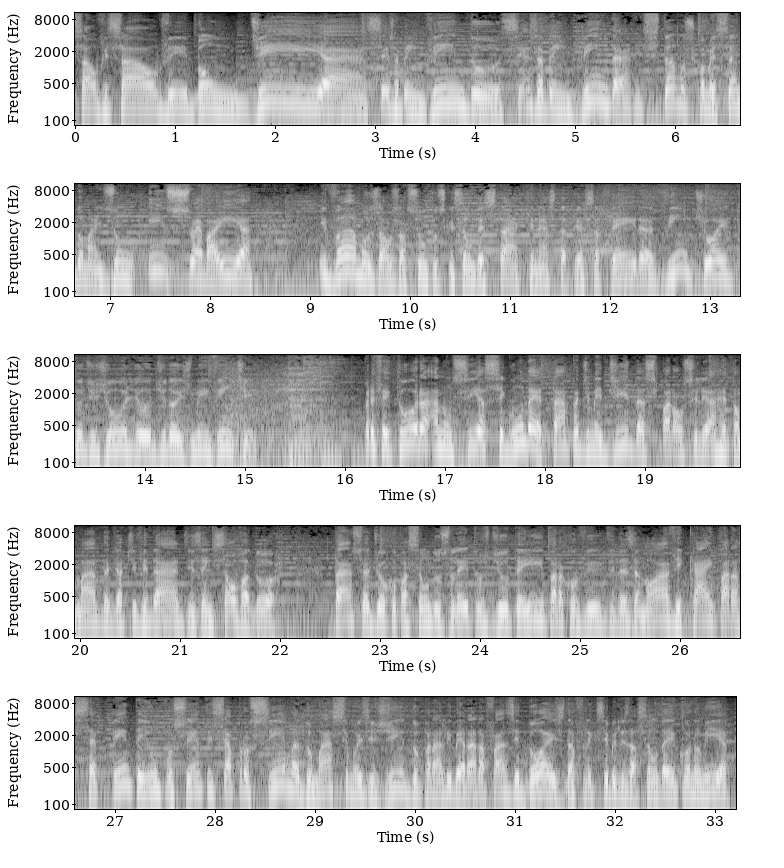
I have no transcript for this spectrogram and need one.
Salve, salve, bom dia! Seja bem-vindo, seja bem-vinda. Estamos começando mais um Isso é Bahia. E vamos aos assuntos que são destaque nesta terça-feira, 28 de julho de 2020. Prefeitura anuncia a segunda etapa de medidas para auxiliar a retomada de atividades em Salvador. Taxa de ocupação dos leitos de UTI para Covid-19 cai para 71% e se aproxima do máximo exigido para liberar a fase 2 da flexibilização da economia.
